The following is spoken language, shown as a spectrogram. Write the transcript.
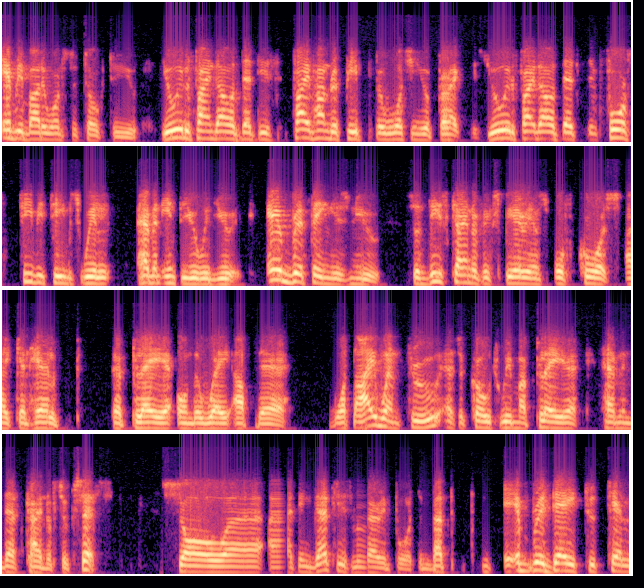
everybody wants to talk to you. You will find out that there's 500 people watching your practice. You will find out that four TV teams will have an interview with you. Everything is new. So this kind of experience, of course, I can help a player on the way up there. What I went through as a coach with my player having that kind of success. So uh, I think that is very important. But every day to tell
